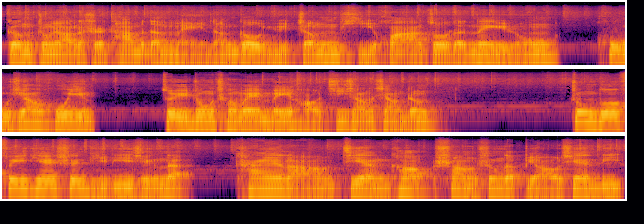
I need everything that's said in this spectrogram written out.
更重要的是，他们的美能够与整体画作的内容互相呼应，最终成为美好吉祥的象征。众多飞天身体力行的开朗、健康、上升的表现力，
